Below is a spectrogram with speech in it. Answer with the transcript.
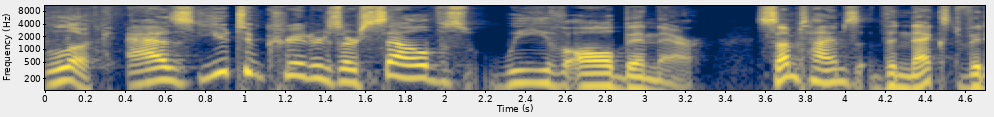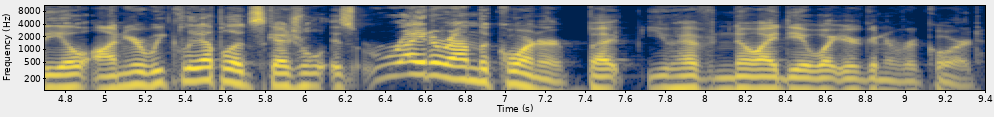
Look, as YouTube creators ourselves, we've all been there. Sometimes the next video on your weekly upload schedule is right around the corner, but you have no idea what you're going to record.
